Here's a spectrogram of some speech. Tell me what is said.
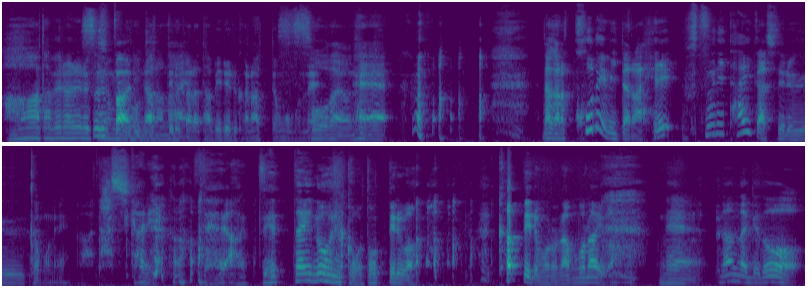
ああ食べられるスーパーになってるから食べれるかなって思うもんね。そうだよね。だから個で見たらへ普通に退化してるかもね。あ確かに。ぜあ絶対能力を劣ってるわ。勝ってるものなんもないわ。ね。えなんだけど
